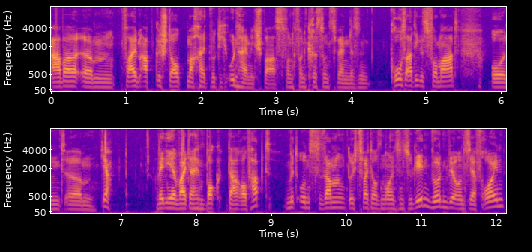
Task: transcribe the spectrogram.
Aber ähm, vor allem abgestaubt macht halt wirklich unheimlich Spaß von, von Chris und Sven. Das ist ein großartiges Format und ähm, ja, wenn ihr weiterhin Bock darauf habt, mit uns zusammen durch 2019 zu gehen, würden wir uns sehr freuen.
